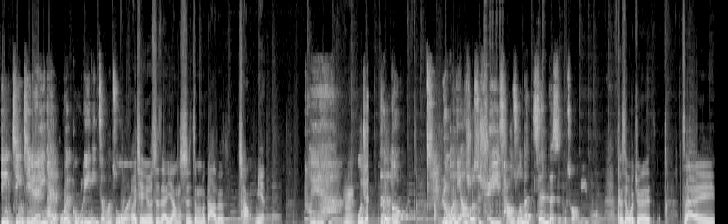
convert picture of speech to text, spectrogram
经经纪人应该也不会鼓励你这么做，而且又是在央视这么大的场面。对呀、啊，嗯，我觉得这个都，如果你要说是蓄意操作，那真的是不聪明哦。可是我觉得在。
